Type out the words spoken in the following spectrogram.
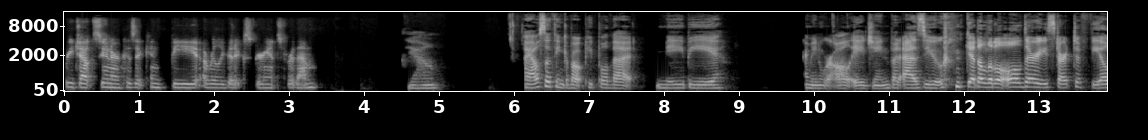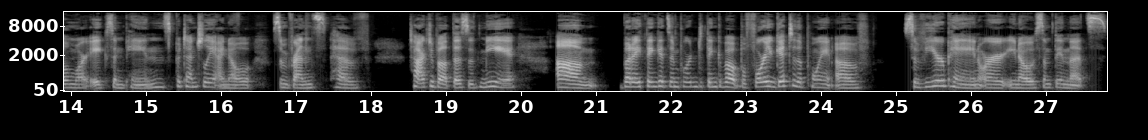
reach out sooner because it can be a really good experience for them. Yeah. I also think about people that maybe, I mean, we're all aging, but as you get a little older, you start to feel more aches and pains potentially. I know some friends have talked about this with me. Um, but I think it's important to think about before you get to the point of severe pain or, you know, something that's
